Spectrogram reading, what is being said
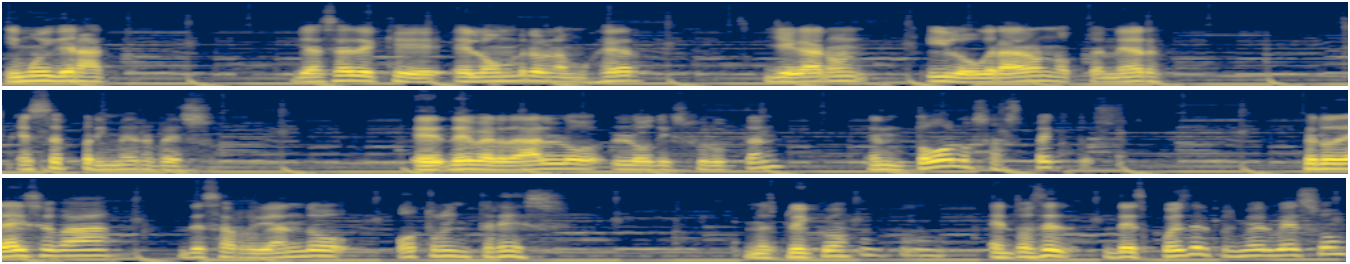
y muy grato. Ya sea de que el hombre o la mujer llegaron y lograron obtener ese primer beso. Eh, de verdad lo, lo disfrutan en todos los aspectos. Pero de ahí se va desarrollando otro interés. ¿Me explico? Entonces, después del primer beso,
